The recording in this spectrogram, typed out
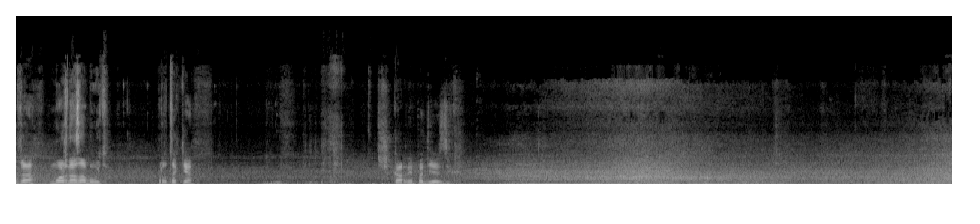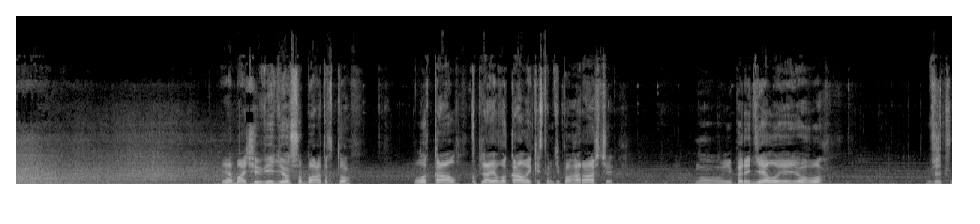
Вже можна забути про таке. Шикарний під'їздик. Я бачив відео, що багато хто локал, купляє локал, якийсь там типу гараж чи ну, і переділує його в жит...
